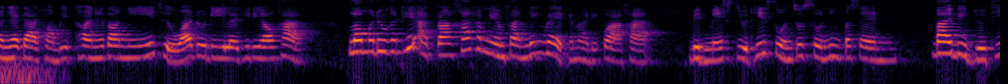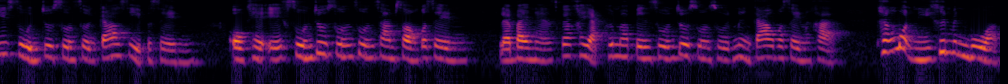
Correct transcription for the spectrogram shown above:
บรรยากาศของ Bitcoin ในตอนนี้ถือว่าดูดีเลยทีเดียวค่ะ เรามาดูกันที่อัตราค่าธรรมเนียม funding rate กันหน่อยดีกว่าค่ะ BitMEX อยู่ที่ 0.01% Bybit อยู่ที่ 0.0094% OKX 0.0032% และ Binance ก็ขยับขึ้นมาเป็น 0.0019%ค่ะ ทั้งหมดนี้ขึ้นเป็นบวก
